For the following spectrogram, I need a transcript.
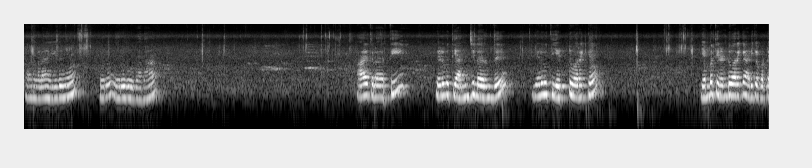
பாருங்களேன் இதுவும் ஒரு ஒரு ரூபா தான் ஆயிரத்தி தொள்ளாயிரத்தி எழுபத்தி அஞ்சுலேருந்து எழுபத்தி எட்டு வரைக்கும் எண்பத்தி ரெண்டு வரைக்கும் அடிக்கப்பட்ட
